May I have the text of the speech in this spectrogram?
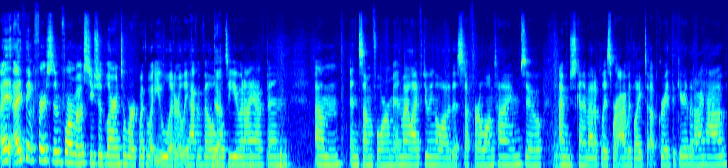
I think first and foremost you should learn to work with what you literally have available Yeah. to you and I have been um, in some form in my life doing a lot of this stuff for a long time so I'm just kind of at a place where I would like to upgrade the gear that I have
